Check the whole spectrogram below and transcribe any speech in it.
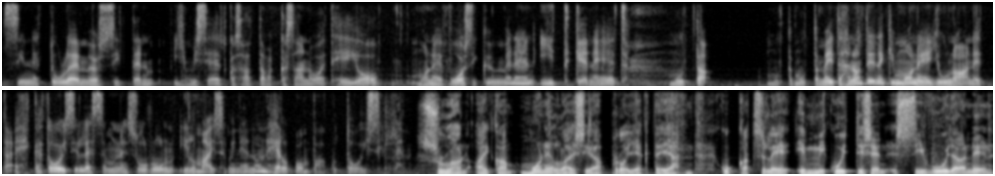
sinne tulee myös sitten ihmisiä, jotka saattaa vaikka sanoa, että he ei ole moneen vuosikymmeneen itkeneet, mutta mutta, mutta meitähän on tietenkin moneen junaan, että ehkä toisille semmoinen surun ilmaiseminen on helpompaa kuin toisille. Sulla on aika monenlaisia projekteja. Kun katselee Emmi Kuittisen sivuja, niin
